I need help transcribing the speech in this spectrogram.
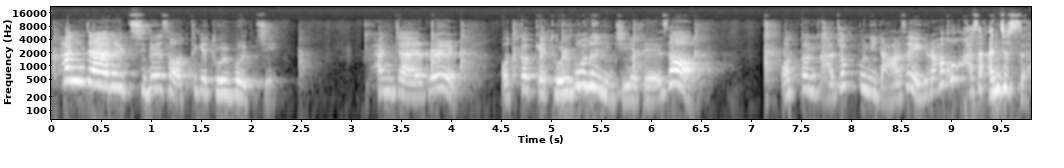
환자를 집에서 어떻게 돌볼지 환자를 어떻게 돌보는지에 대해서 어떤 가족분이 나와서 얘기를 하고 가서 앉았어요.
